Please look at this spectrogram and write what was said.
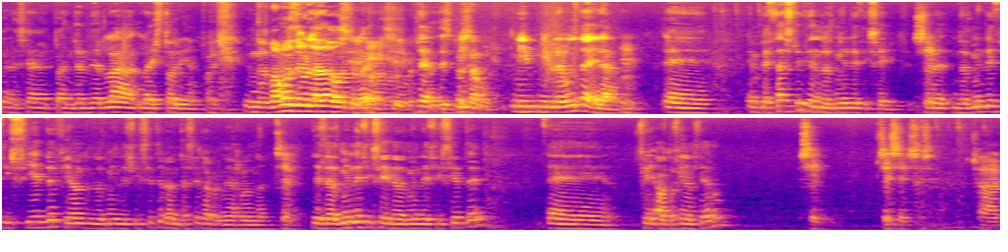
Bueno, o sea, para entender la, la historia, porque nos vamos de un lado a otro. Sí, ¿eh? sí, O sea, dispersamos. Mi, mi pregunta era, Mm, eh, empezasteis en 2016, Sí. pero en 2017, final del 2017, levantasteis la primera ronda. sí. Desde 2016 a 2017, eh, fi- ¿autofinanciado? Sí, sí, sí, sí. sí. O sea,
